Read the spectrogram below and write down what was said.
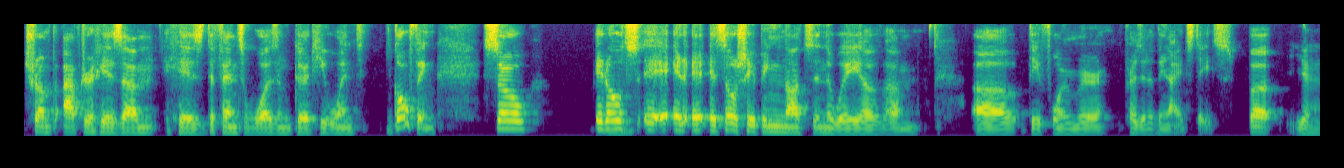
Trump after his um his defense wasn't good, he went golfing. So it also it, it, it's all shaping not in the way of um of the former president of the United States, but yeah.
